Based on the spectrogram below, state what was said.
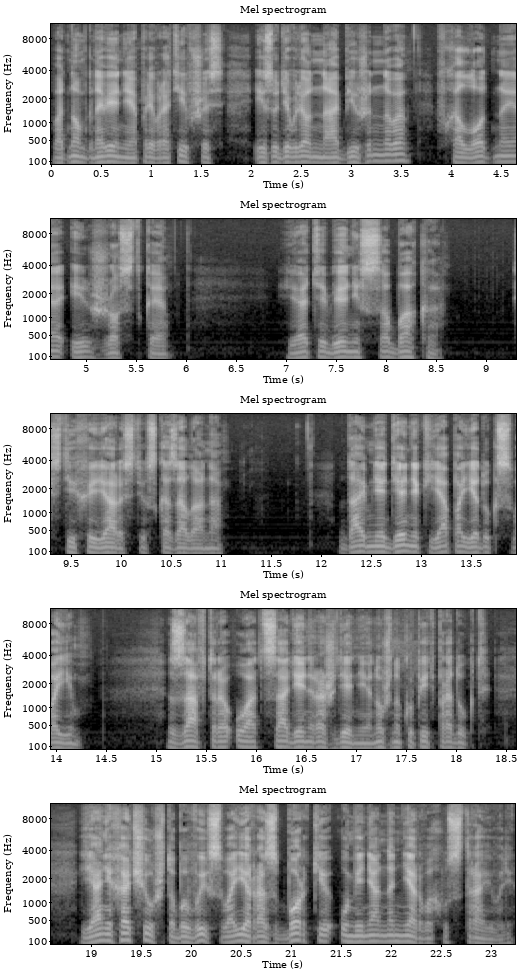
в одно мгновение превратившись из удивленно обиженного в холодное и жесткое. Я тебе не собака, с тихой яростью сказала она. Дай мне денег, я поеду к своим. Завтра у отца день рождения, нужно купить продукты. Я не хочу, чтобы вы свои разборки у меня на нервах устраивали.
